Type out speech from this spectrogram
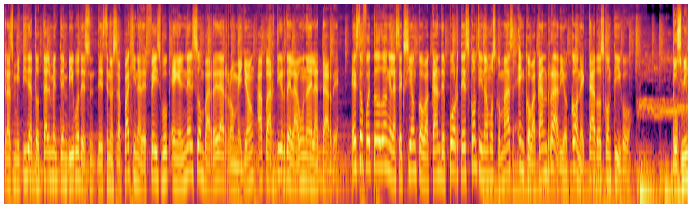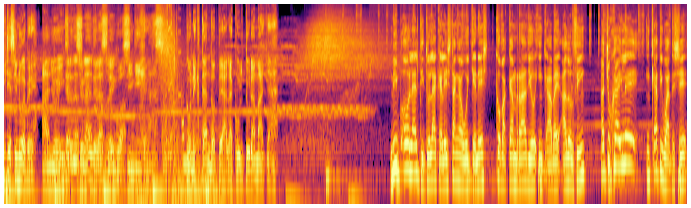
transmitida totalmente en vivo desde, nuestra página de Facebook en el Nelson Barrera Romellón a partir de la 1 de la tarde. Esto fue todo en la sección Covacán Deportes. Continuamos con más en Covacán Radio, conectados contigo. 2019, Año Internacional de las Lenguas Indígenas. Conectándote a la cultura maya. Nib hola el titular que le están a Wikenesh Kobakam Radio Inc. Abe Adolfin. Hachujaile Inkati Wateshe.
